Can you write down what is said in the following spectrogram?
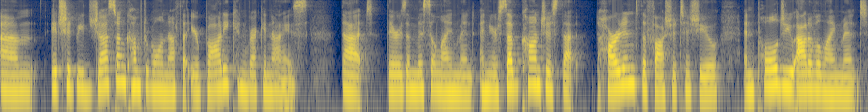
Um, it should be just uncomfortable enough that your body can recognize that there is a misalignment and your subconscious that hardened the fascia tissue and pulled you out of alignment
